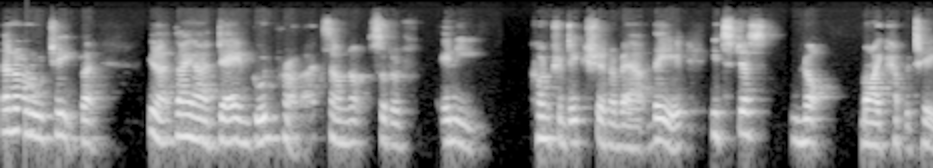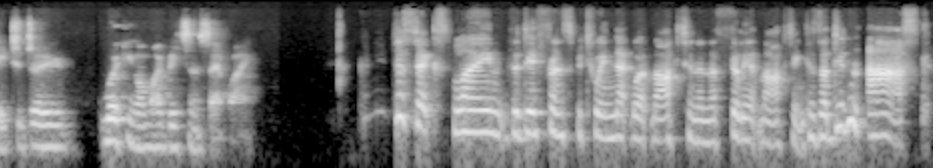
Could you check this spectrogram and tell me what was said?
They're not all cheap, but, you know, they are damn good products. I'm not sort of any contradiction about there. It's just not my cup of tea to do working on my business that way Can you just explain the difference between network marketing and affiliate marketing? Because I didn't ask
